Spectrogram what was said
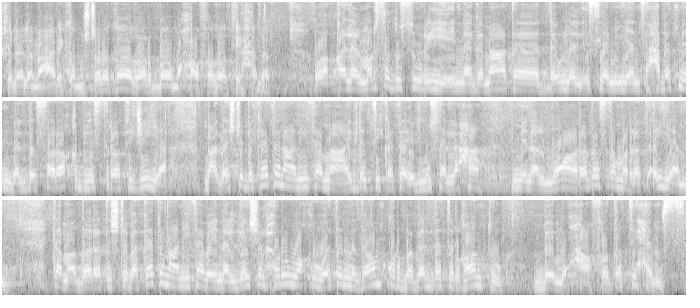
خلال معارك مشتركة غرب محافظة حلب. وقال المرصد السوري إن جماعة الدولة الإسلامية انسحبت من بلدة سراقب الاستراتيجية بعد اشتباكات عنيفة مع عدة كتائب مسلحة من المعارضة استمرت أيام. كما دارت اشتباكات عنيفة بين الجيش الحر وقوات النظام قرب بلدة الغانتو بمحافظة حمص.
